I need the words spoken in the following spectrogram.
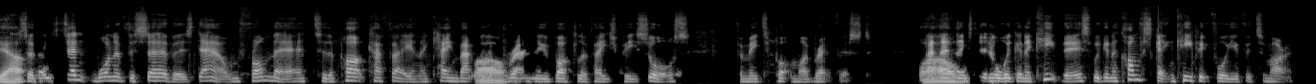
Yeah. So they sent one of the servers down from there to the Park Cafe, and they came back Wow. with a brand new bottle of HP sauce for me to put on my breakfast. Wow. And then they said, "Oh, we're going to keep this. We're going to confiscate and keep it for you for tomorrow."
